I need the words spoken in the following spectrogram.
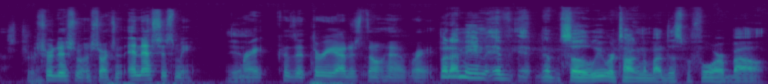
That's true. traditional instruction, and that's just me. Yeah. right? Because at three, I just don't have right. But I mean, if if- so, we were talking about this before about,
